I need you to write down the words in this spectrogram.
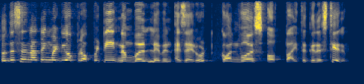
so this is nothing but your property number 11 as I wrote converse of Pythagoras theorem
